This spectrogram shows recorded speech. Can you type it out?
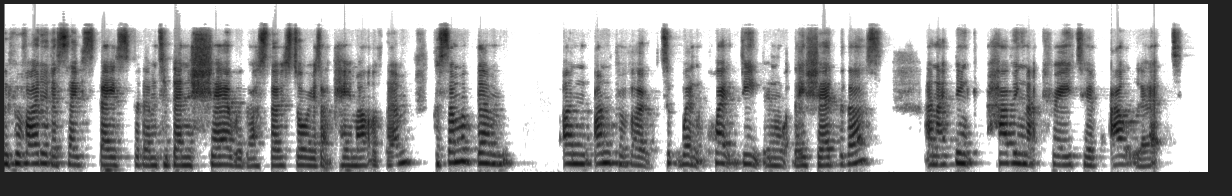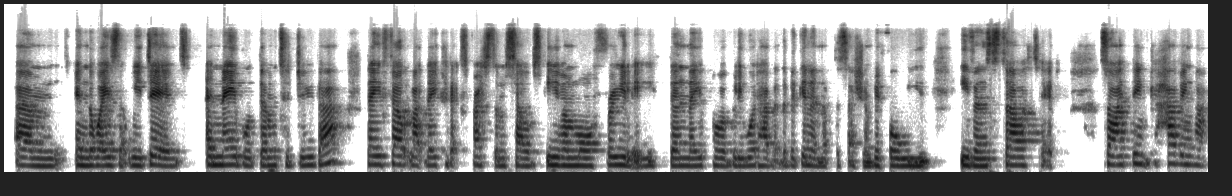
we provided a safe space for them to then share with us those stories that came out of them because some of them un, unprovoked went quite deep in what they shared with us and i think having that creative outlet um, in the ways that we did enabled them to do that they felt like they could express themselves even more freely than they probably would have at the beginning of the session before we even started so i think having that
